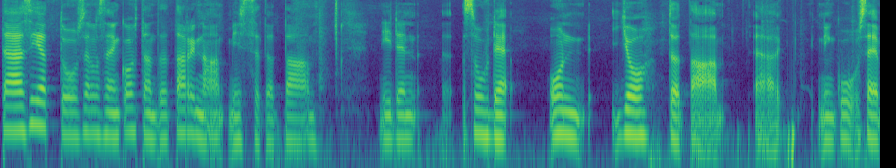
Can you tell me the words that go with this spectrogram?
tämä sijoittuu sellaiseen kohtaan tätä tarinaa, missä tota, niiden suhde on jo, tota, äh, niin kuin se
